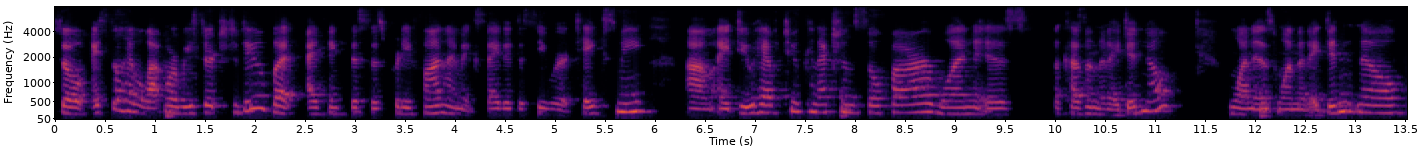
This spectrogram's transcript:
So I still have a lot more research to do, but I think this is pretty fun. I'm excited to see where it takes me. Um, I do have two connections so far. One is a cousin that I did know. One is one that I didn't know.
